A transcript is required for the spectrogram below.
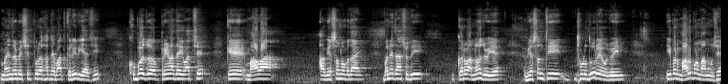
મહેન્દ્રભાઈ સિદ્ધપુરા સાથે વાત કરી રહ્યા છીએ, ખૂબ જ પ્રેરણાદાયી વાત છે કે માવા આ વ્યસનો બધાય બને ત્યાં સુધી કરવા ન જોઈએ, વ્યસનથી થોડું દૂર રહેવું જોઈએ, એ પણ મારું પણ માનવું છે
